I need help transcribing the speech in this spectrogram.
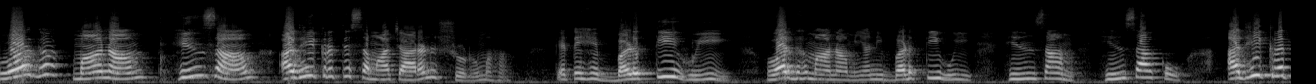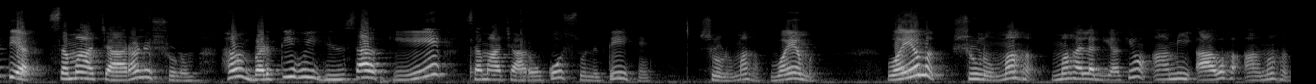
वर्धमानाम हिंसाम अधिकृत समाचारण शुणुम। कहते हैं, बढ़ती हुई, वर्धमानाम यानी बढ़ती हुई हिंसाम, हिंसा को अधिकृत्य समाचारण शुणुम। हम बढ़ती हुई हिंसा के समाचारों को सुनते हैं। शुणुम, वयम वयम शुणुमह मह। लग गया क्यों? आमी आवह आमह।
